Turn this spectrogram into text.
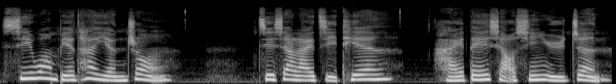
希望别太严重。接下来几天还得小心余震。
